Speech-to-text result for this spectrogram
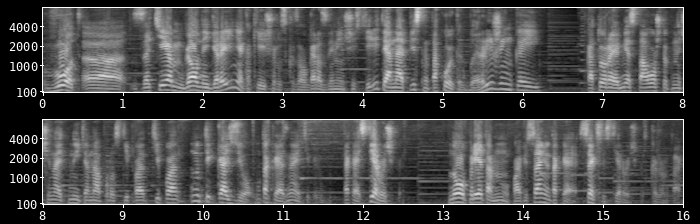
Вот, э, затем главная героиня, как я еще раз сказал, гораздо меньше истерит, и она описана такой, как бы, рыженькой, которая вместо того, чтобы начинать ныть, она просто типа, типа, ну ты козел, ну такая, знаете, как бы, такая стервочка. Но при этом, ну, по описанию такая, секси-стервочка, скажем так.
